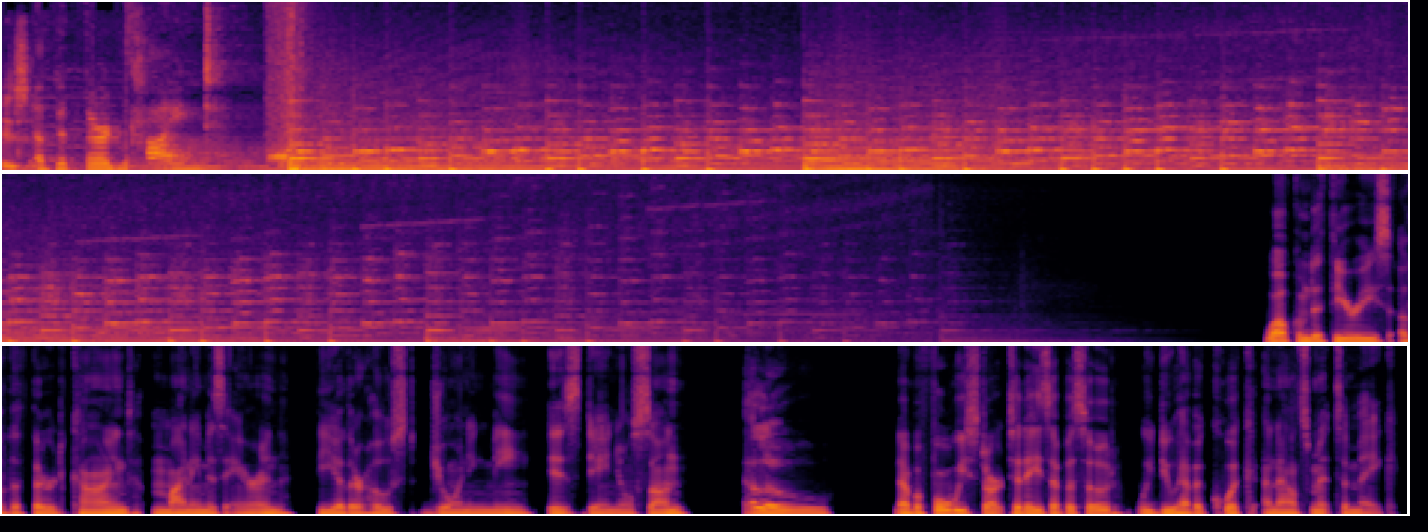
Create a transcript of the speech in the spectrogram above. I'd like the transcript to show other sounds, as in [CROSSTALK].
to theories of the third kind. Welcome to Theories of the Third Kind. My name is Aaron. The other host joining me is Daniel Sun. Hello. Now, before we start today's episode, we do have a quick announcement to make.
